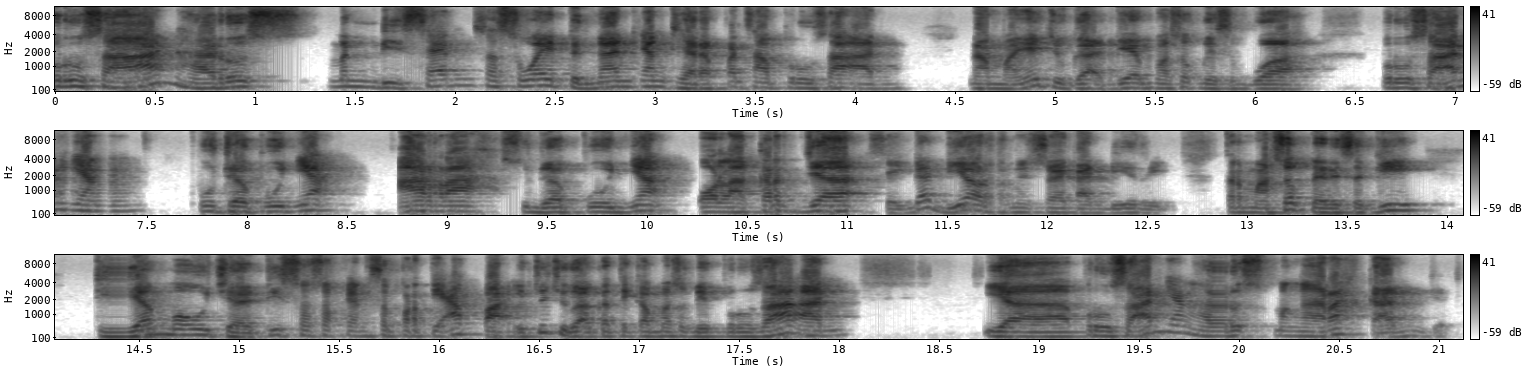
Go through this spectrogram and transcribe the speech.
perusahaan harus mendesain sesuai dengan yang diharapkan sama perusahaan. Namanya juga dia masuk di sebuah perusahaan yang sudah punya arah, sudah punya pola kerja, sehingga dia harus menyesuaikan diri. Termasuk dari segi dia mau jadi sosok yang seperti apa, itu juga ketika masuk di perusahaan, ya perusahaan yang harus mengarahkan, gitu.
